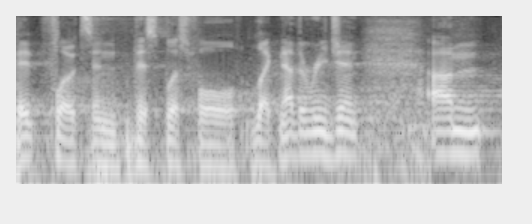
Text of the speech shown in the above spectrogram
it floats in this blissful, like nether region. Um,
